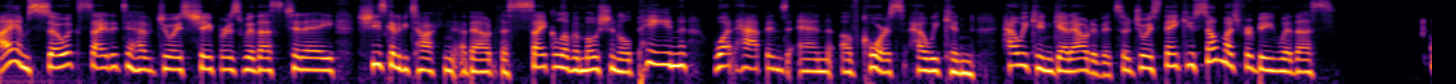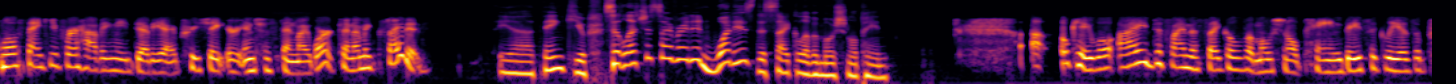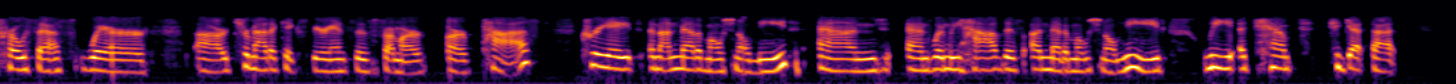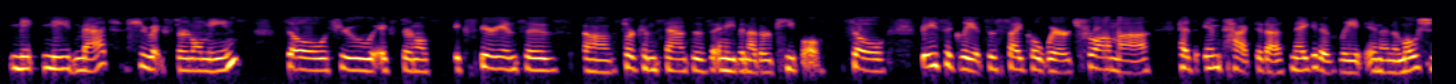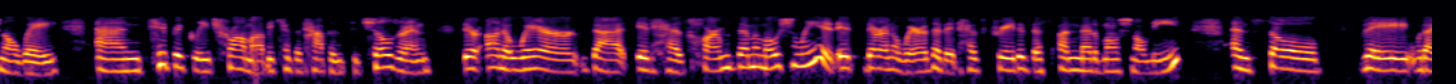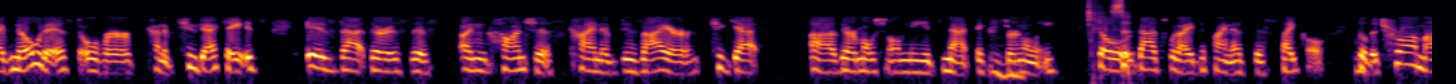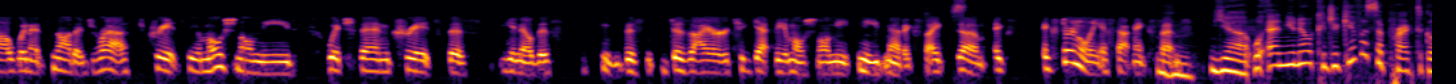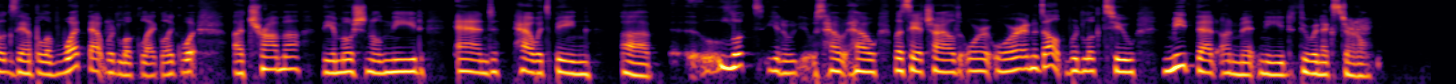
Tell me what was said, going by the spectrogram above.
I am so excited to have Joyce Schaefers with us today. She's going to be talking about the cycle of emotional pain, what happens, and of course, how we can how we can get out of it. So Joyce, thank you so much for being with us. Well, thank you for having me, Debi. I appreciate your interest in my work and I'm excited. Yeah, thank you. So let's just dive right in. What is the cycle of emotional pain? Uh, okay, well, I define the cycle of emotional pain basically as a process where our traumatic experiences from our, our past create an unmet emotional need. And and when we have this unmet emotional need we attempt to get that need met through external means. So through external experiences uh, circumstances and even other people so basically, it's a cycle where trauma has impacted us negatively in an emotional way. And typically, trauma, because it happens to children, they're unaware that it has harmed them emotionally. It, it, they're unaware that it has created this unmet emotional need. And so, they, what I've noticed over kind of two decades is that there is this unconscious kind of desire to get uh, their emotional needs met mm-hmm. externally. Mm-hmm. So, so, that's what I define as this cycle. So the trauma, when it's not addressed, creates the emotional need, which then creates this, you know, this this desire to get the emotional need, need met ex- um, ex- externally, if that makes sense. Mm-hmm. Yeah. Well, and you know, could you give us a practical example of what that would look like? Like what a trauma, the emotional need, and how it's being uh, looked, you know, how, how let's say a child or or an adult would look to meet that unmet need through an external.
